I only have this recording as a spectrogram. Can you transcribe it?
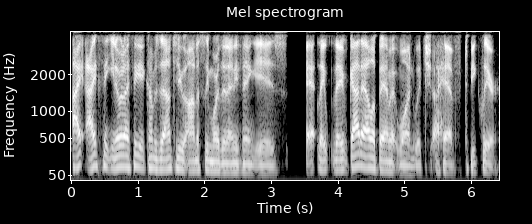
I, I think you know what I think it comes down to honestly more than anything is eh, they they've got Alabama at one, which I have to be clear,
